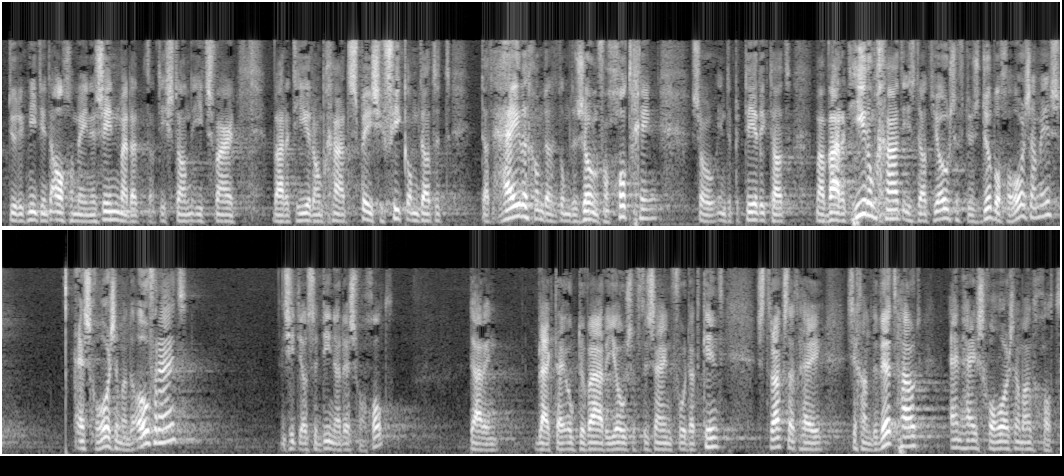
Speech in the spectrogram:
natuurlijk niet in het algemene zin, maar dat, dat is dan iets waar, waar het hier om gaat, specifiek omdat het dat heilige, omdat het om de zoon van God ging. Zo interpreteer ik dat. Maar waar het hier om gaat, is dat Jozef dus dubbel gehoorzaam is. Hij is gehoorzaam aan de overheid. Die ziet hij als de dienares van God. Daarin blijkt hij ook de ware Jozef te zijn voor dat kind. Straks dat hij zich aan de wet houdt en hij is gehoorzaam aan God.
